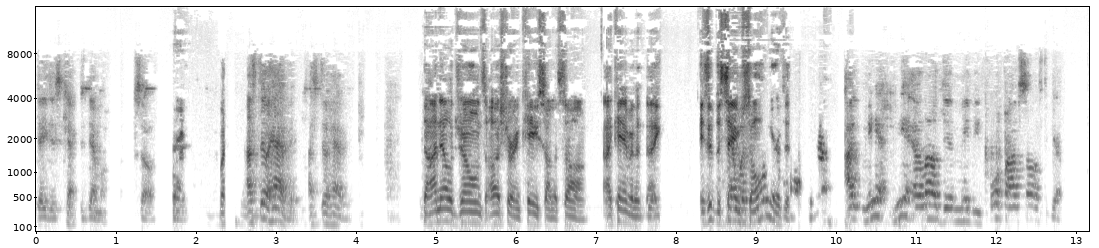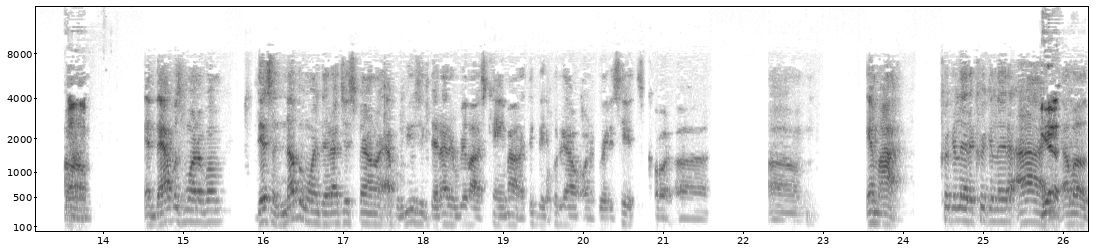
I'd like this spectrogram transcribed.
they just kept the demo. So, Right. But I still have it. I still have it. Donell Jones, Usher, and Case on the song. I can't even like. Is it the same was- song or is it? I, me, me and LL did maybe four or five songs together. Wow. Um, and that was one of them. There's another one that I just found on Apple Music that I didn't realize came out. I think they put it out on the greatest hits called uh, um, MI. Cricket letter, cricket letter, I. Yeah. LL.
